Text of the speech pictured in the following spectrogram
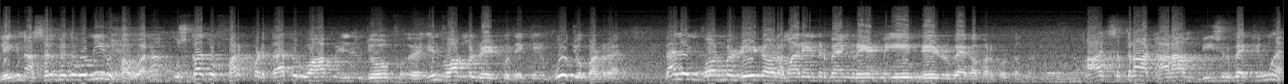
लेकिन असल में तो वो नहीं रुका हुआ ना। उसका जो फ़र्क पड़ता है, फिर वो आप जो इनफॉर्मल रेट को देखें, वो जो बढ़ रहा है। पहले इनफॉर्मल रेट और हमारे इंटर बैंक रेट में एक डेढ़ रुपए का फ़र्क होता था। आज सत्रह, अठारह, बीस रुपए क्यों है?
